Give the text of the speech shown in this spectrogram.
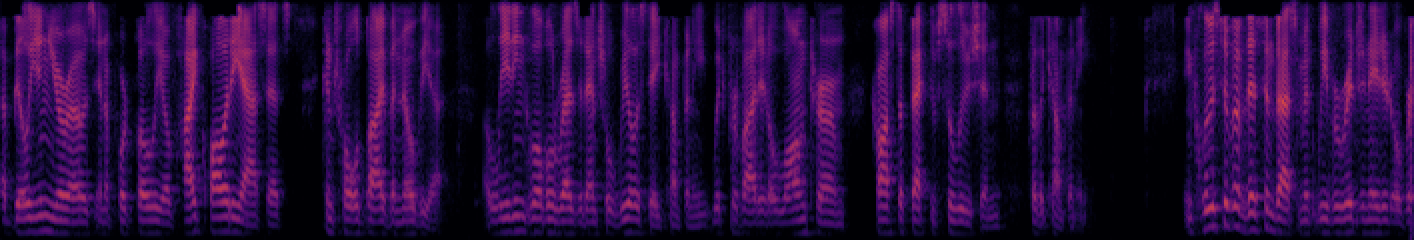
1 billion euros in a portfolio of high-quality assets controlled by Vonovia, a leading global residential real estate company, which provided a long-term, cost-effective solution for the company. Inclusive of this investment, we've originated over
